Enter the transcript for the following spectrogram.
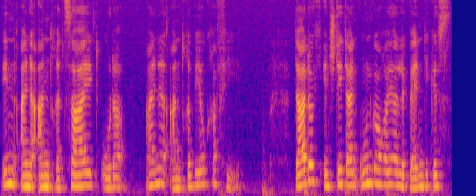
in eine andere Zeit oder eine andere Biografie. Dadurch entsteht ein ungeheuer lebendiges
